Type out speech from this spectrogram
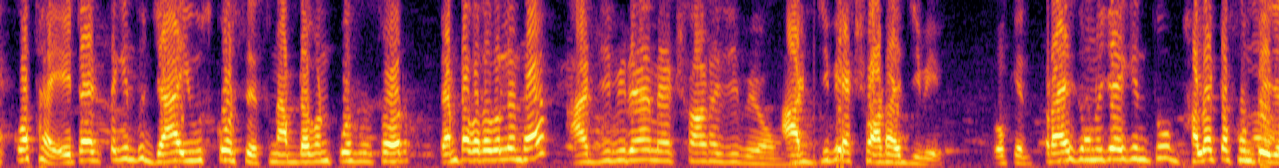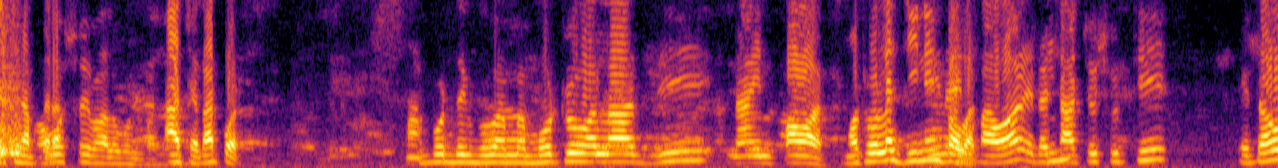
এক কথায় এটা একটা কিন্তু যা ইউজ করছে স্ন্যাপড্রাগন প্রসেসর র্যামটা কথা বললেন ভাই আট জিবি র্যাম একশো আঠাশ জিবি রোম আট জিবি একশো আঠাশ জিবি ওকে প্রাইস অনুযায়ী কিন্তু ভালো একটা ফোন পেয়ে যাচ্ছেন আপনারা। অবশ্যই ভালো ফোন পাবেন। আচ্ছা তারপর? তারপর দেখব আমরা Motorola G nine power Motorola G nine power power এটা চার চৌষট্টি। এটাও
